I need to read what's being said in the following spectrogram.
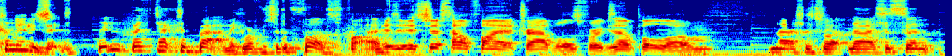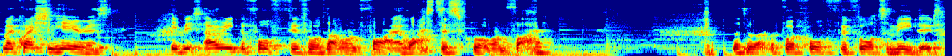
Can you Yes. it? Didn't Detective Badd make reference to the first fire? It's, it's just how fire travels. For example, um, No, it's just no, it's just um, my question here is, if it's only the fourth, fifth floor that were on fire, why is this floor on fire? Doesn't like the fourth, fourth, fifth floor to me, dude.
